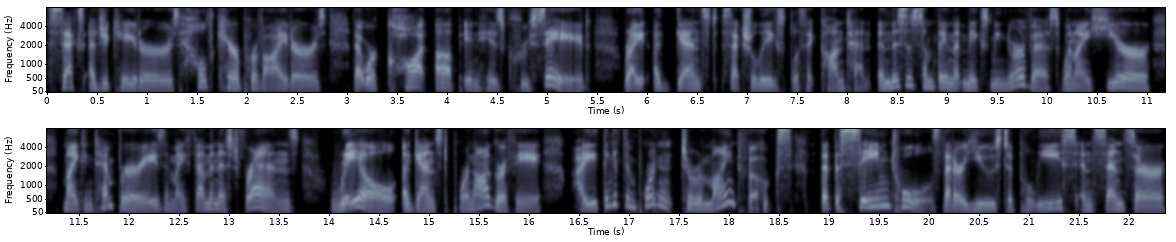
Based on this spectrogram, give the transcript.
sex educators, healthcare providers that were caught up in his crusade, right, against sexually explicit content. And this is something that makes me nervous when I hear my contemporaries and my feminist friends rail against pornography. I think it's important to remind folks that the same tools that are used to police and censor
